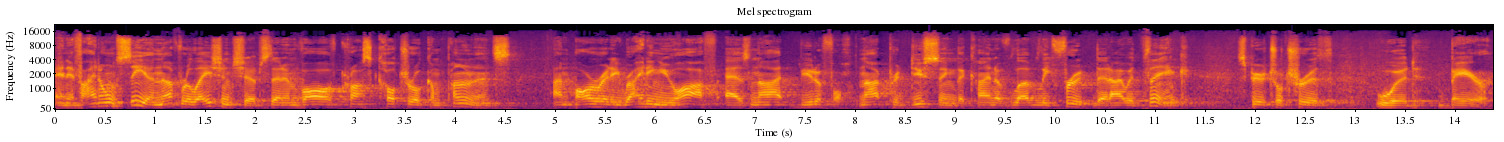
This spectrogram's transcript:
And if I don't see enough relationships that involve cross cultural components, I'm already writing you off as not beautiful, not producing the kind of lovely fruit that I would think spiritual truth would bear.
